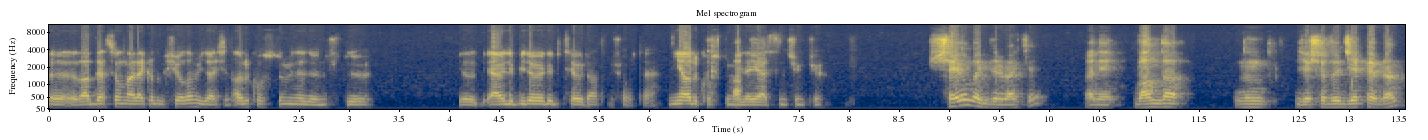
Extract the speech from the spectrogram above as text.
e, radyasyonla alakalı bir şey olamayacağı için arı kostümüne dönüştüğü ya, ya öyle biri öyle bir teori atmış ortaya. Niye arı kostümüyle gelsin çünkü? Şey olabilir belki. Hani Wanda'nın yaşadığı cep evren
